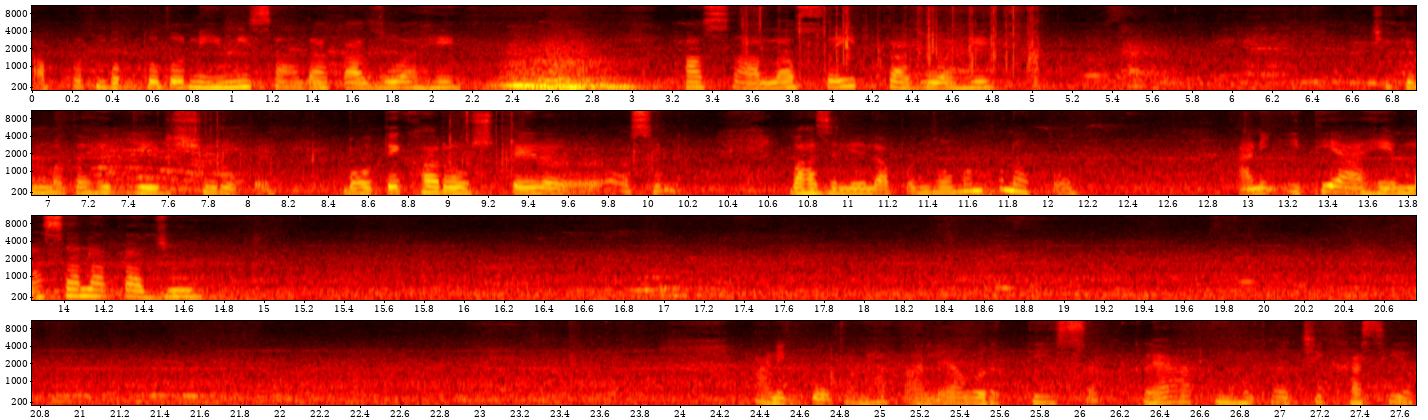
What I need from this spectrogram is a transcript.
आपण बघतो तो नेहमी साधा काजू आहे. हा सालासहित काजू आहे. ची किंमत आहे दीडशे रुपये. बहुतेक हा रोस्टेड असेल. भाजलेला आपण जो म्हणतो ना तो. आणि इथे आहे मसाला काजू. आणि कोकणात आल्यावरती सगळ्यात महत्त्वाची खासियत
